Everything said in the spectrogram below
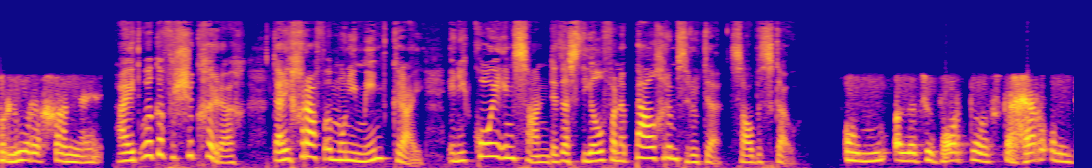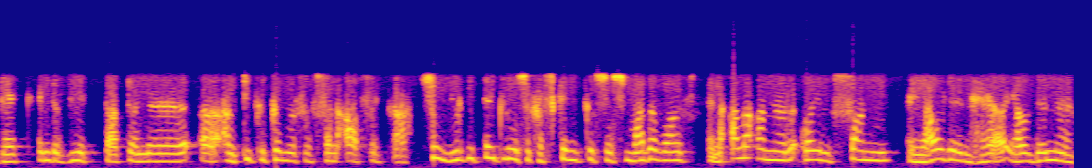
verlore gaan nie. Hy het ook 'n versoek gerig dat die graf 'n monument kry en die Khoi en San dit as deel van 'n pelgrimsroete sal beskou om hulle se wortels te herontdek en te weet dat hulle uh, antieke kinders is van Afrika. So hierdie tydlose geskenke soos Madawas en alle ander oil van helde en heldinne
